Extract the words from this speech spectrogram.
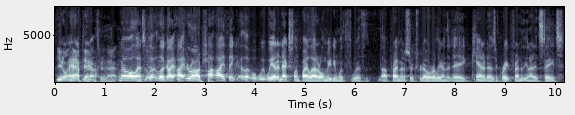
You don't have to answer that. No, I'll answer. Look, look I, I, your option. I, I think uh, we, we, had an excellent bilateral meeting with, with uh, Prime Minister Trudeau earlier in the day. Canada is a great friend of the United States.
